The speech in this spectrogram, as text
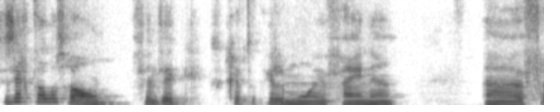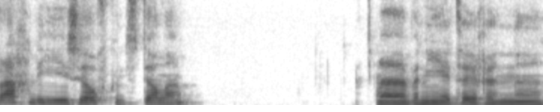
ze zegt alles al, vind ik. Ze geeft ook hele mooie, fijne uh, vragen die je jezelf kunt stellen. Uh, wanneer je tegen uh,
